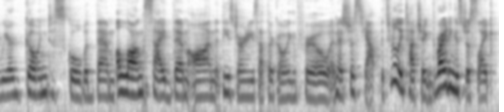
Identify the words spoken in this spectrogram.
We are going to school with them alongside them on these journeys that they're going through. And it's just, yeah, it's really touching. The writing is just like,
